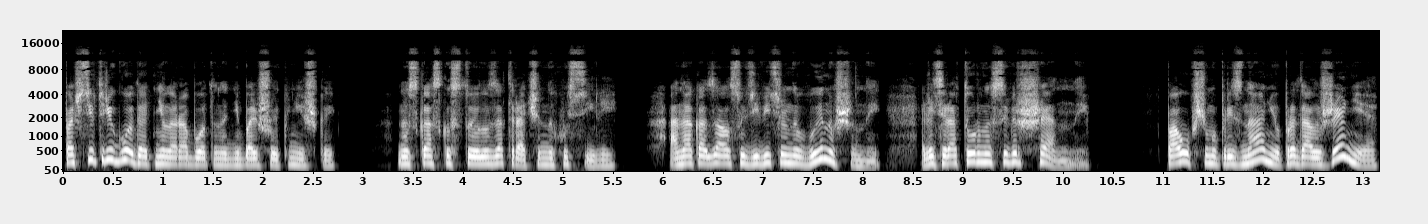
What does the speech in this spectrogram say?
Почти три года отняла работа над небольшой книжкой — но сказка стоила затраченных усилий. Она оказалась удивительно вынушенной, литературно совершенной. По общему признанию, продолжение,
